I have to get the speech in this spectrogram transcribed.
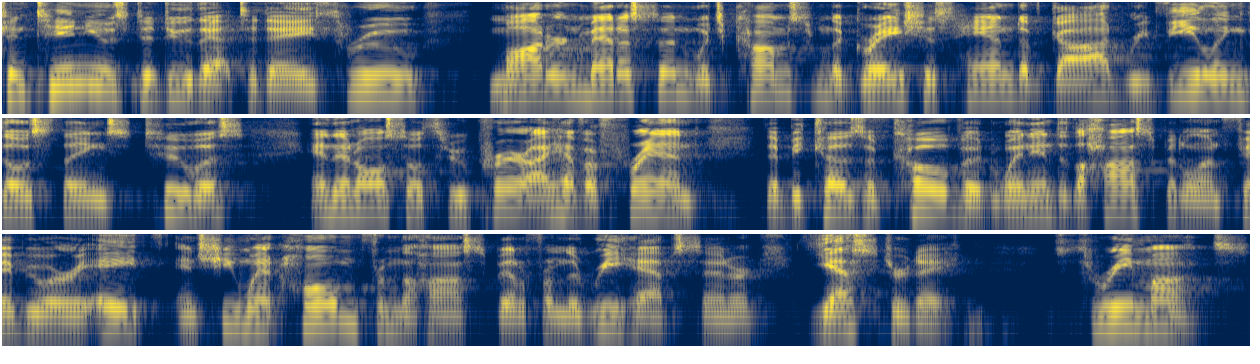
continues to do that today through modern medicine, which comes from the gracious hand of God, revealing those things to us, and then also through prayer. I have a friend that, because of COVID, went into the hospital on February 8th, and she went home from the hospital, from the rehab center, yesterday. Three months.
